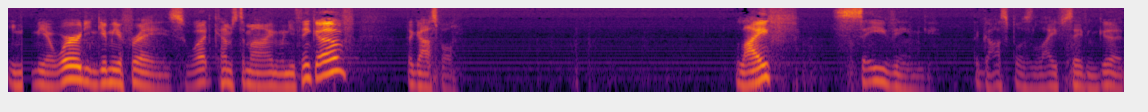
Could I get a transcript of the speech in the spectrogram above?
You can give me a word, you can give me a phrase. What comes to mind when you think of the gospel? Life saving. The gospel is life saving good.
